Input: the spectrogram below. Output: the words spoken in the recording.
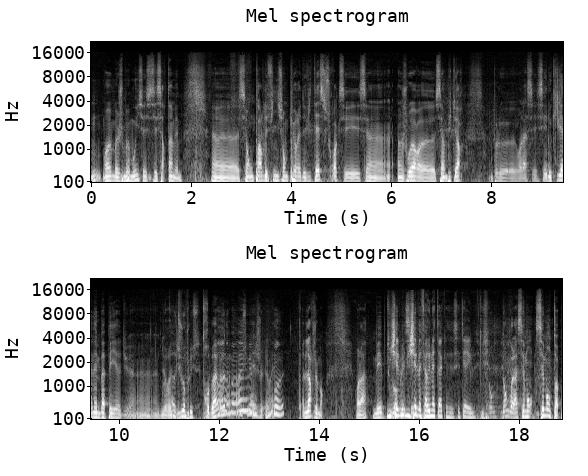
Ouais, moi, je me mouille, c'est- certain même. Euh, si on parle de finition pure et de vitesse, je crois que c'est un, un joueur, euh, c'est un buteur. On peut le, voilà, c'est le Kylian Mbappé euh, du, du Ah, toujours plus. Trop bien, Ouais, ouais, largement. Voilà, mais Michel. Michel va faire une attaque, c'est terrible. Donc, donc voilà, c'est mon, c'est mon top.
